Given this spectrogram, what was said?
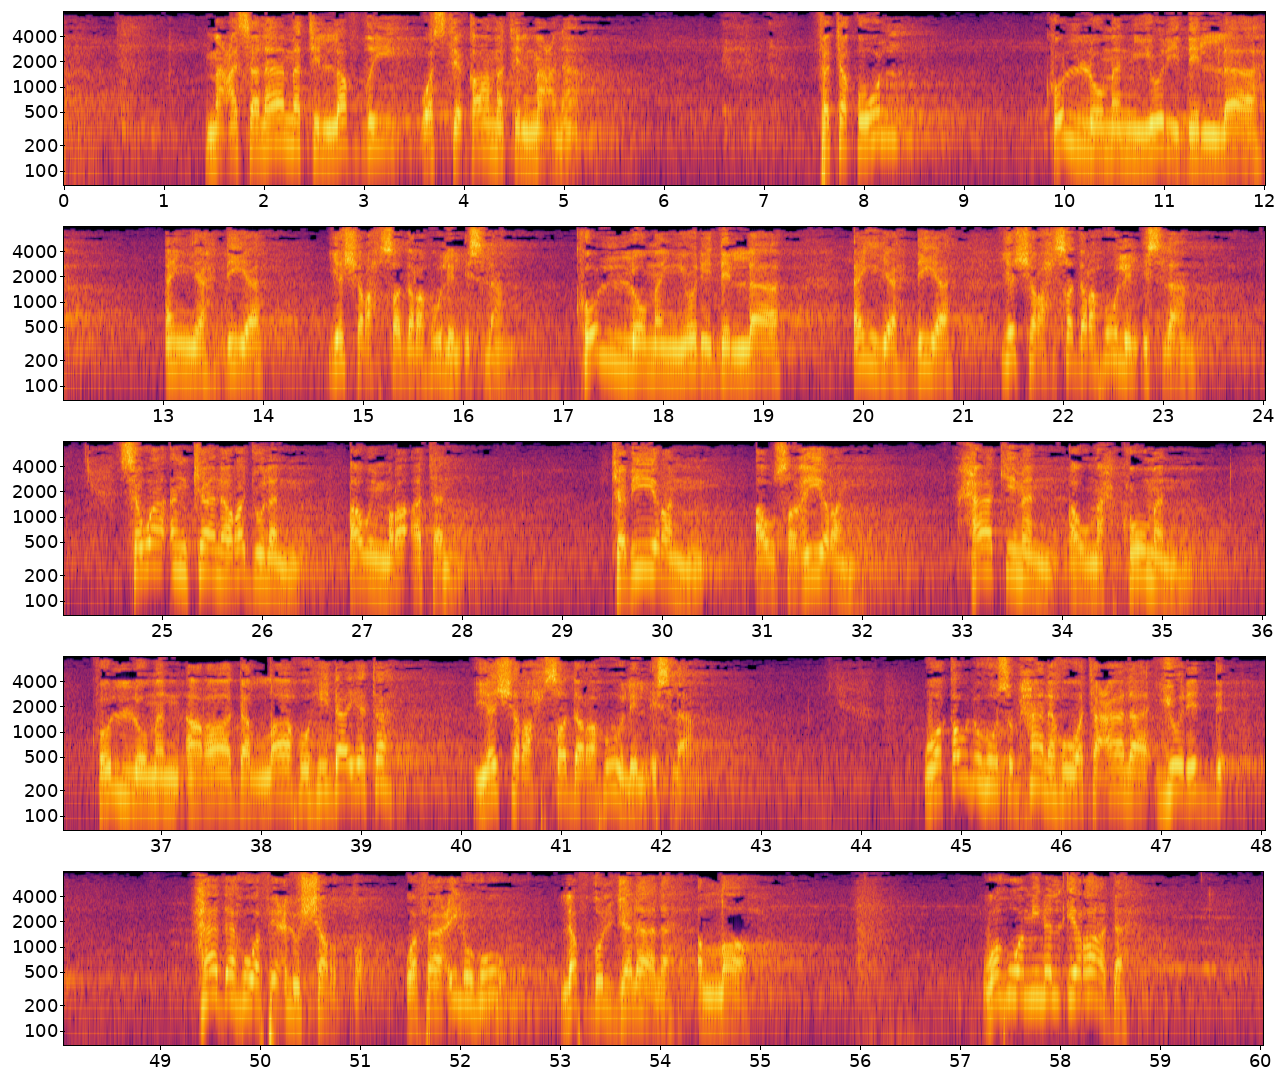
مع سلامة اللفظ واستقامة المعنى. فتقول كل من يرد الله أن يهديه يشرح صدره للإسلام. كل من يرد الله أن يهديه يشرح صدره للإسلام. سواء كان رجلا أو امرأة كبيرا أو صغيرا حاكما أو محكوما كل من أراد الله هدايته يشرح صدره للإسلام. وقوله سبحانه وتعالى يرد هذا هو فعل الشرط وفاعله لفظ الجلالة الله. وهو من الإرادة.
